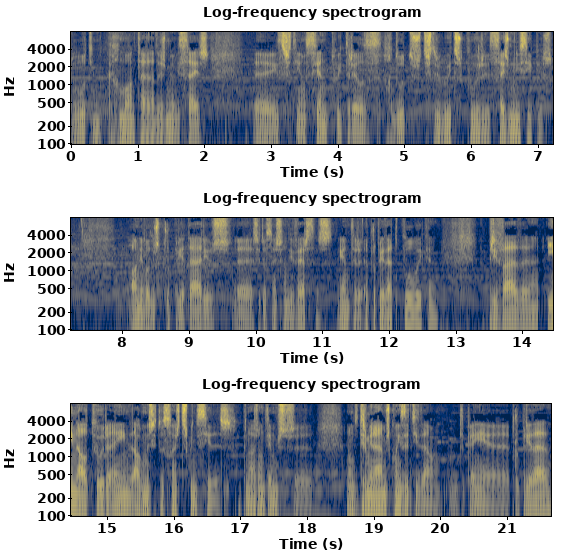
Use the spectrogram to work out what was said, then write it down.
do último que remonta a 2006, eh, existiam 113 redutos distribuídos por seis municípios. Ao nível dos proprietários, eh, as situações são diversas, entre a propriedade pública, privada e, na altura, ainda algumas situações desconhecidas, que nós não temos, eh, não determinamos com exatidão de quem é a propriedade,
